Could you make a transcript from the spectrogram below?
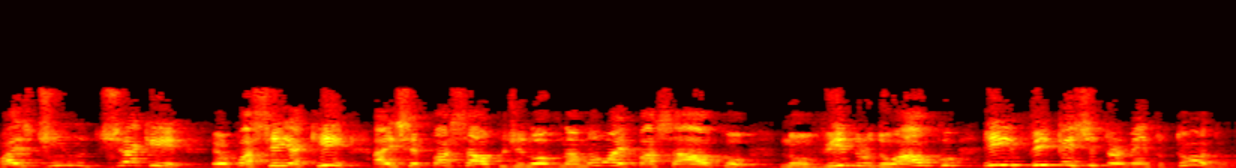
mas tinha, já que eu passei aqui, aí você passa álcool de novo na mão, aí passa álcool no vidro do álcool e fica esse tormento todo.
